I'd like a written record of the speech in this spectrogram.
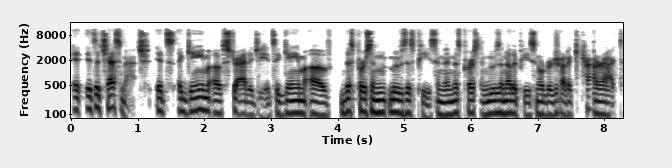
it, it's a chess match. It's a game of strategy. It's a game of this person moves this piece and then this person moves another piece in order to try to counteract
